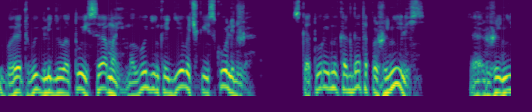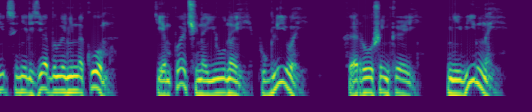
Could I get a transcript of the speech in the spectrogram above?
Бет выглядела той самой молоденькой девочкой из колледжа, с которой мы когда-то поженились. А жениться нельзя было ни на ком, тем паче на юной, пугливой, хорошенькой, невинной.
